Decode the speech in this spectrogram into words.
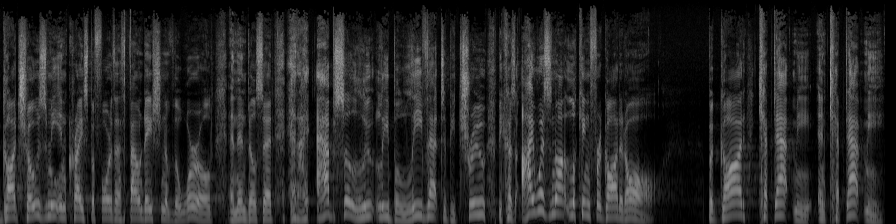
God chose me in Christ before the foundation of the world. And then Bill said, And I absolutely believe that to be true because I was not looking for God at all. But God kept at me and kept at me,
